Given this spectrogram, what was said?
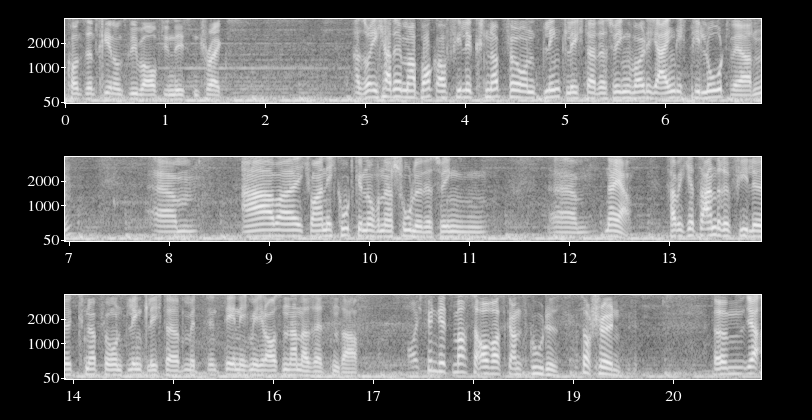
konzentrieren uns lieber auf die nächsten Tracks. Also ich hatte immer Bock auf viele Knöpfe und Blinklichter, deswegen wollte ich eigentlich Pilot werden. Ähm, aber ich war nicht gut genug in der Schule, deswegen, ähm, naja, habe ich jetzt andere viele Knöpfe und Blinklichter, mit denen ich mich auseinandersetzen darf. Oh, ich finde, jetzt machst du auch was ganz Gutes. Ist doch schön. Ähm, ja,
